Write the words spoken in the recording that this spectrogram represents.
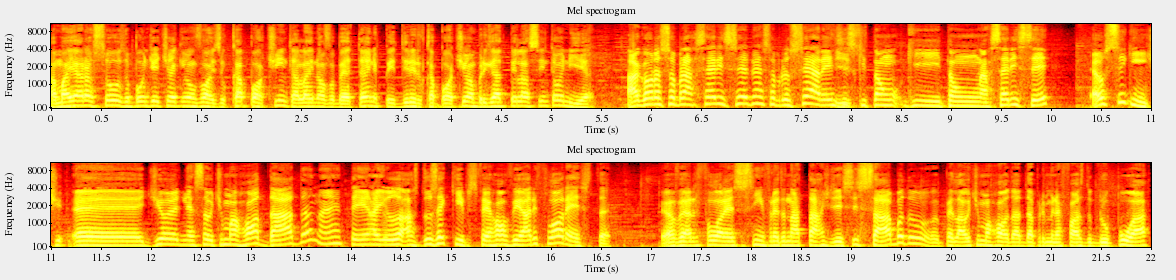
A Maiara Souza, bom dia, Tiaguinho Voz. O Capotinho tá lá em Nova Betânia, Pedreiro Capotinho, obrigado pela sintonia. Agora sobre a Série C, né? Sobre os cearenses Isso. que estão que na Série C. É o seguinte, é, de nessa última rodada, né? Tem aí as duas equipes, Ferroviária e Floresta. Ferroviária e Floresta se enfrentam na tarde desse sábado, pela última rodada da primeira fase do Grupo A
